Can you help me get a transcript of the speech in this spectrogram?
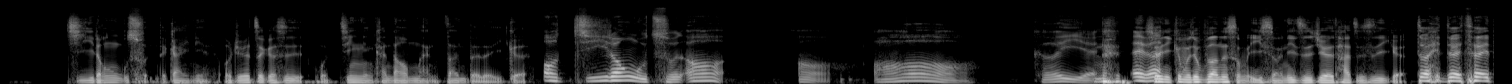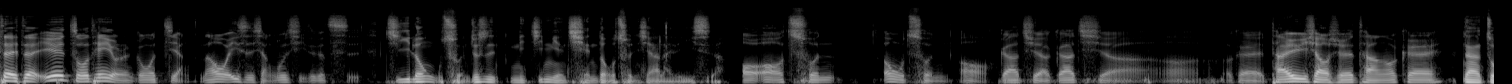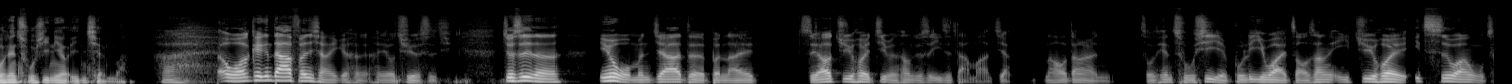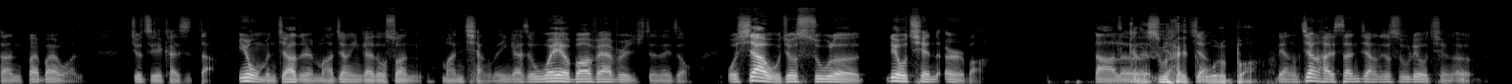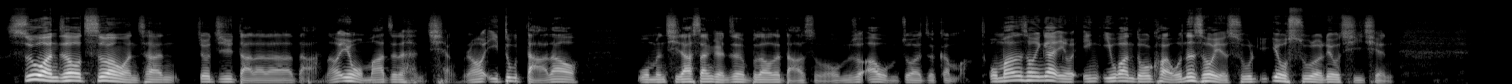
吉龙五春的概念。我觉得这个是我今年看到蛮赞的的一个哦，吉龙五春哦哦哦。可以耶，哎，所以你根本就不知道那什么意思啊？你只是觉得它只是一个……对对对对对，因为昨天有人跟我讲，然后我一时想不起这个词“吉隆五存”，就是你今年钱都存下来的意思啊。哦哦，存哦存哦，gotcha gotcha 啊，OK，台语小学堂，OK。那昨天除夕你有赢钱吗？唉，我要跟大家分享一个很很有趣的事情，就是呢，因为我们家的本来只要聚会，基本上就是一直打麻将。然后当然，昨天除夕也不例外。早上一聚会，一吃完午餐，拜拜完，就直接开始打。因为我们家的人麻将应该都算蛮强的，应该是 way above average 的那种。我下午就输了六千二吧，打了输太多了吧？两将还三将就输六千二。输完之后吃完晚餐就继续打打打打打。然后因为我妈真的很强，然后一度打到。我们其他三个人真的不知道在打什么。我们说啊，我们坐在这干嘛？我妈那时候应该有赢一万多块，我那时候也输，又输了六七千。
